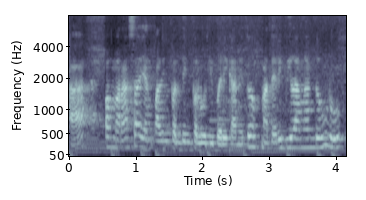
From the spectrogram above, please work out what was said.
A oh merasa yang paling penting perlu diberikan itu materi bilangan dulu.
